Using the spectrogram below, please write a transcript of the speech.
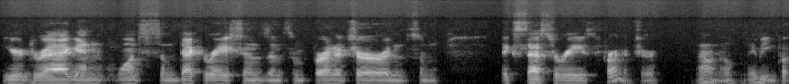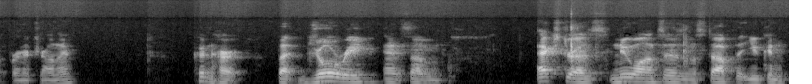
your dragon wants some decorations and some furniture and some accessories. Furniture? I don't know. Maybe you can put furniture on there. Couldn't hurt. But jewelry and some extras, nuances, and stuff that you can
